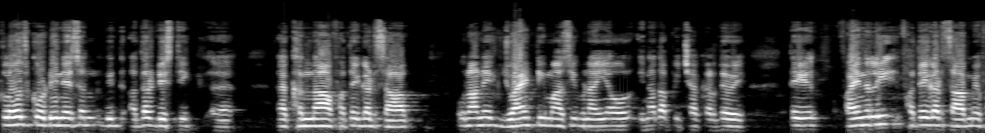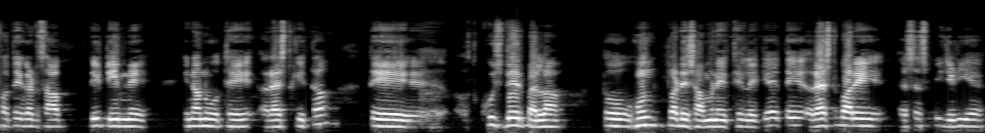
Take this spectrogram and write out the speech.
close coordination with other Khanna, Fatehgarh Sahib, ਉਹਨਾਂ ਨੇ ਇੱਕ ਜੁਆਇੰਟ ਟੀਮਾਂ ਅਸੀਂ ਬਣਾਈਆਂ ਔਰ ਇਹਨਾਂ ਦਾ ਪਿੱਛਾ ਕਰਦੇ ਹੋਏ ਤੇ ਫਾਈਨਲੀ ਫਤਿਹਗੜ੍ਹ ਸਾਹਿਬ ਮੇ ਫਤਿਹਗੜ੍ਹ ਸਾਹਿਬ ਦੀ ਟੀਮ ਨੇ ਇਹਨਾਂ ਨੂੰ ਉੱਥੇ ਅਰੈਸਟ ਕੀਤਾ ਤੇ ਕੁਝ ਦੇਰ ਪਹਿਲਾਂ ਤੋਂ ਹੁਣ ਤੁਹਾਡੇ ਸਾਹਮਣੇ ਇੱਥੇ ਲੈ ਕੇ ਆਏ ਤੇ ਅਰੈਸਟ ਬਾਰੇ ਐਸਐਸਪੀ ਜਿਹੜੀ ਹੈ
